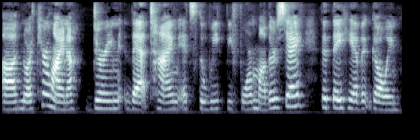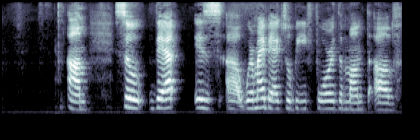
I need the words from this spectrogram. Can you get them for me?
uh, North Carolina during that time. It's the week before Mother's Day that they have it going. Um, so that is uh, where my bags will be for the month of,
